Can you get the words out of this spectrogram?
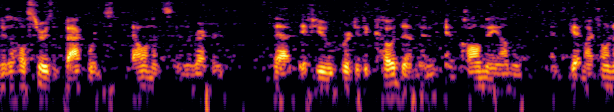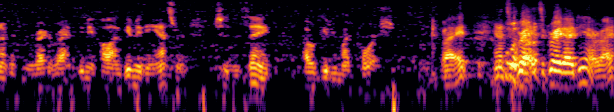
There's a whole series of backwards elements in the record that if you were to decode them and, and call me on the and get my phone number from the record right and give me a call and give me the answer to the thing, I will give you my Porsche. Right? And it's a great it's a great idea, right?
